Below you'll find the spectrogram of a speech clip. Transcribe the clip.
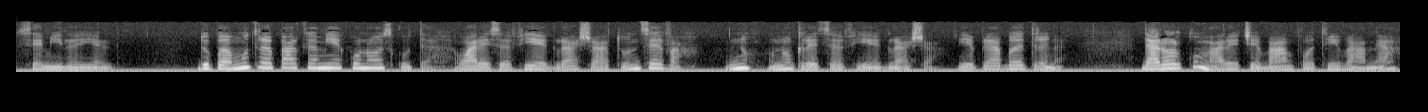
se miră el. După mutră parcă mi-e cunoscută. Oare să fie glașa atunci ceva? Nu, nu cred să fie glașa. E prea bătrână. Dar oricum are ceva împotriva mea?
